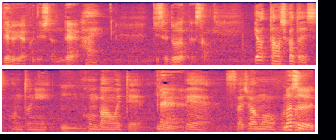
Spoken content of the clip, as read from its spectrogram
出る役でしたんで、はい。実際どうだったですか、いや楽しかったです。本当に。うん。本番を終えて。ねえ。ええ最初はもうまず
